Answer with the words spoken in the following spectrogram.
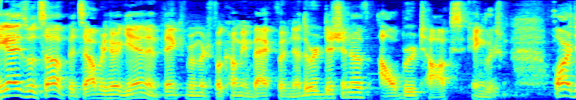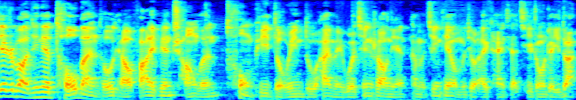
Hey guys, what's up? It's Albert here again, and thank you very much for coming back for another edition of Albert Talks English。华尔街日报今天头版头条发了一篇长文，痛批抖音毒害美国青少年。那么今天我们就来看一下其中这一段。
